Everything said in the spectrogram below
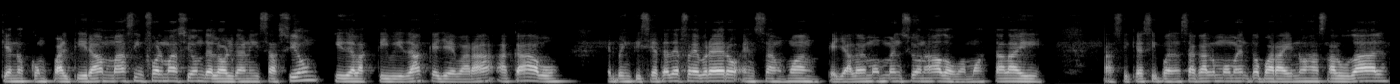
que nos compartirá más información de la organización y de la actividad que llevará a cabo el 27 de febrero en San Juan, que ya lo hemos mencionado, vamos a estar ahí. Así que si pueden sacar un momento para irnos a saludar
